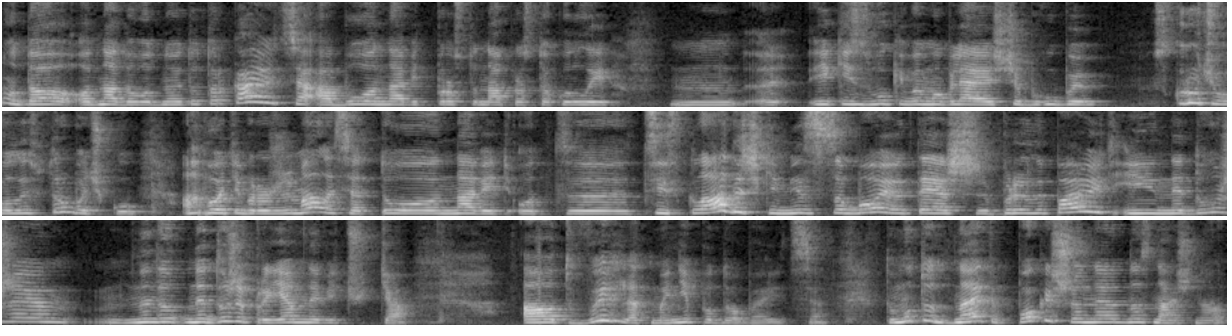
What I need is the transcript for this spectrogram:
ну, до, одна до одної доторкаються, або навіть просто-напросто, коли м, е, якісь звуки вимовляю, щоб губи скручувались в трубочку, а потім розжималися, то навіть от е, ці складочки між собою теж прилипають і не дуже, не, не дуже приємне відчуття. А от вигляд мені подобається. Тому тут, знаєте, поки що неоднозначно.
